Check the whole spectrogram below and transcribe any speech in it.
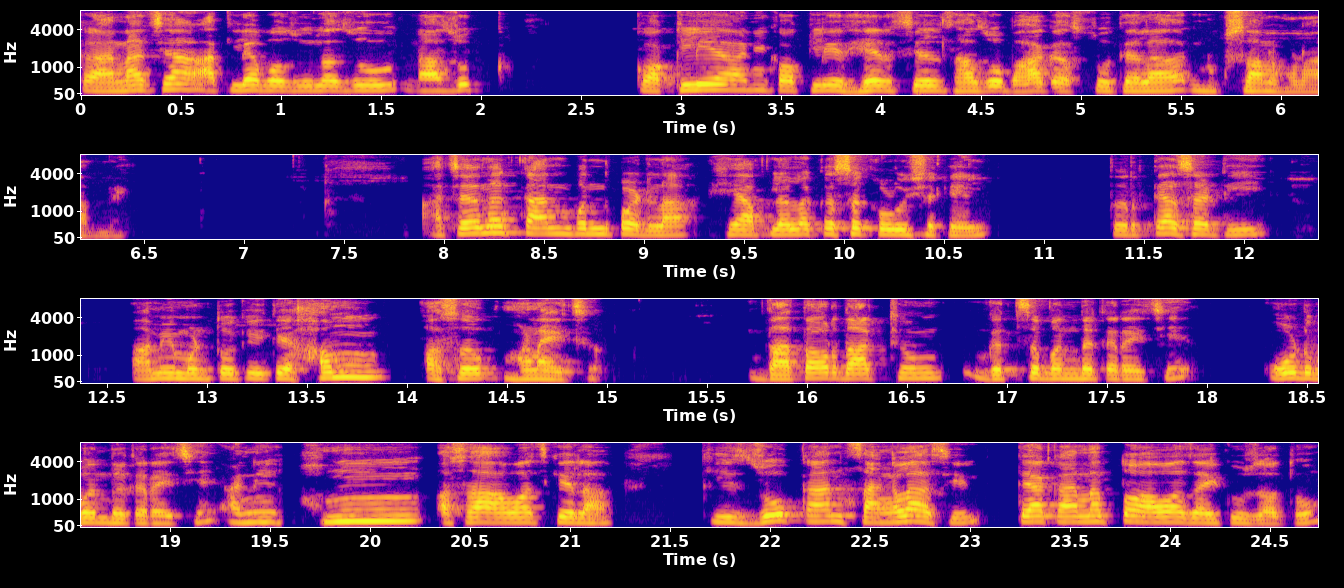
कानाच्या आतल्या बाजूला जो नाजूक कॉकलिया आणि कॉकलियर हेअर सेल्स हा जो भाग असतो त्याला नुकसान होणार नाही. अचानक कान बंद पडला हे आपल्याला कसं कळू शकेल? तर त्यासाठी आम्ही म्हणतो की ते हम असं म्हणायचं. दातावर दात ठेवून गच्च बंद करायचे ओठ बंद करायचे आणि हम असा आवाज केला की जो कान चांगला असेल त्या कानात तो आवाज ऐकू जातो.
